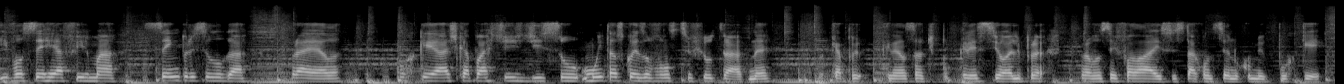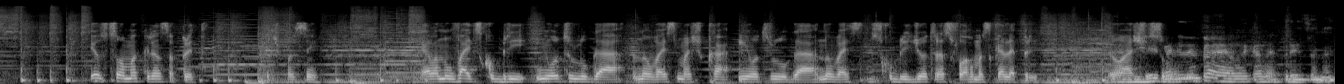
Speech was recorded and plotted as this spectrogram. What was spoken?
e você reafirmar sempre esse lugar para ela. Porque acho que a partir disso muitas coisas vão se filtrar, né? Porque a criança, tipo, cresce e olha pra, pra você e fala: ah, isso está acontecendo comigo porque eu sou uma criança preta. Tipo assim, ela não vai descobrir em outro lugar, não vai se machucar em outro lugar, não vai se descobrir de outras formas que ela é preta. Eu é, acho ninguém isso. vai dizer pra ela que ela é preta, né?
